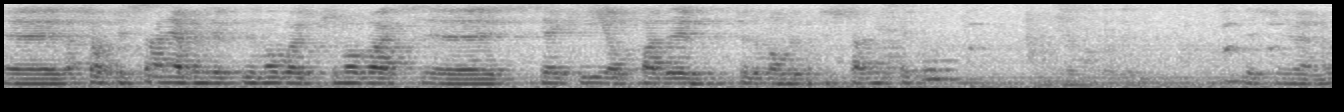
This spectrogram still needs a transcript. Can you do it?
e, nasza oczyszczalnia będzie wtedy mogła już przyjmować e, ścieki i odpady z przydomowych oczyszczalni ścieków? Jeszcze nie wiemy.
